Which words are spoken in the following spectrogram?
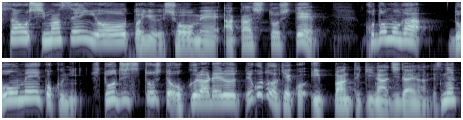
戦をしませんよとい。う証明、証として、子供が同盟国に人質として送られるってい。うことが結構一般的な時代なんですね。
